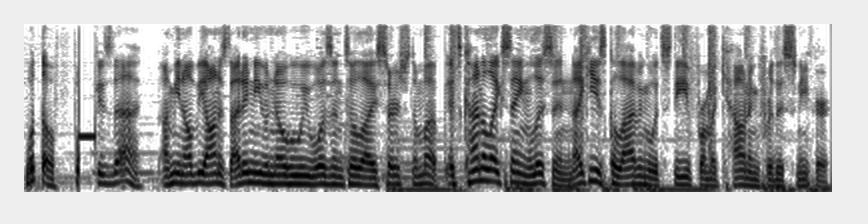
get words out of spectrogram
What the f is that? I mean, I'll be honest, I didn't even know who he was until I searched him up. It's kind of like saying, listen, Nike is collabing with Steve from accounting for this sneaker.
